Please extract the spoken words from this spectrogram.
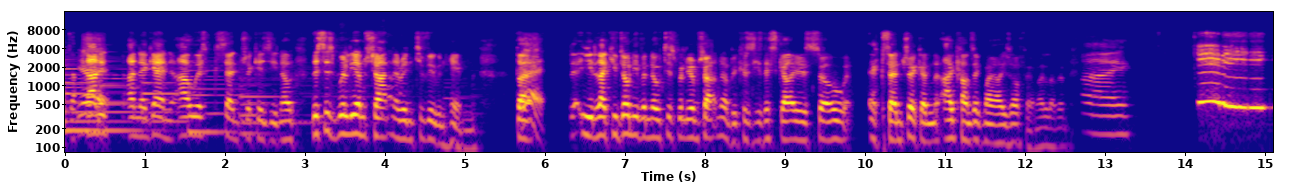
Yeah. that- Yeah. that is- and again, how eccentric is he? know, this is William Shatner interviewing him, but yeah. you, like you don't even notice William Shatner because he, this guy is so eccentric, and I can't take my eyes off him. I love him. Hi. Kitty.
